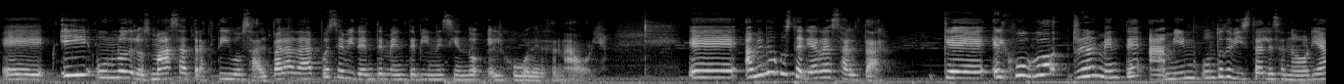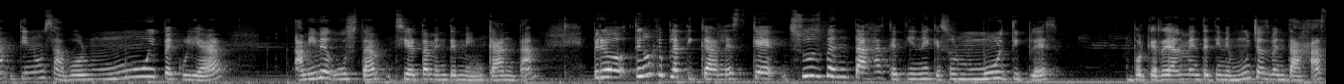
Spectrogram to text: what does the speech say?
Eh, y uno de los más atractivos al paladar, pues evidentemente viene siendo el jugo de zanahoria. Eh, a mí me gustaría resaltar el jugo realmente, a mi punto de vista, el de zanahoria tiene un sabor muy peculiar. A mí me gusta, ciertamente me encanta. Pero tengo que platicarles que sus ventajas que tiene, que son múltiples, porque realmente tiene muchas ventajas,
